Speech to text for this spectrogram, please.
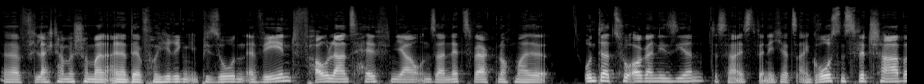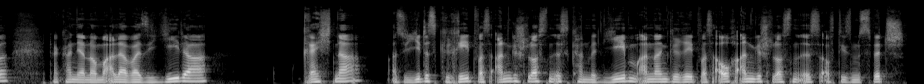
äh, vielleicht haben wir schon mal in einer der vorherigen Episoden erwähnt, VLANs helfen ja unser Netzwerk nochmal unterzuorganisieren. Das heißt, wenn ich jetzt einen großen Switch habe, dann kann ja normalerweise jeder Rechner, also jedes Gerät, was angeschlossen ist, kann mit jedem anderen Gerät, was auch angeschlossen ist, auf diesem Switch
